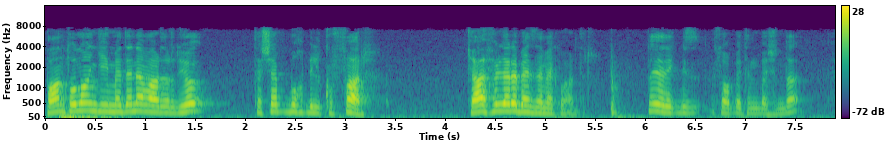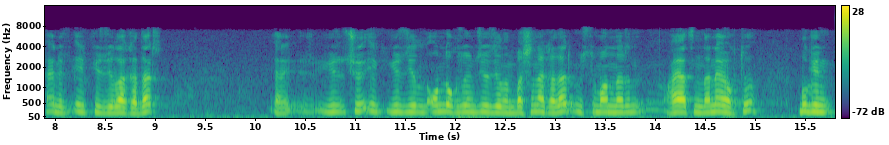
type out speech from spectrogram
pantolon giymede ne vardır diyor? Teşebbuh bil kuffar. Kafirlere benzemek vardır. Ne dedik biz sohbetin başında? Henüz ilk yüzyıla kadar yani şu ilk yüzyılın 19. yüzyılın başına kadar Müslümanların hayatında ne yoktu? Bugün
